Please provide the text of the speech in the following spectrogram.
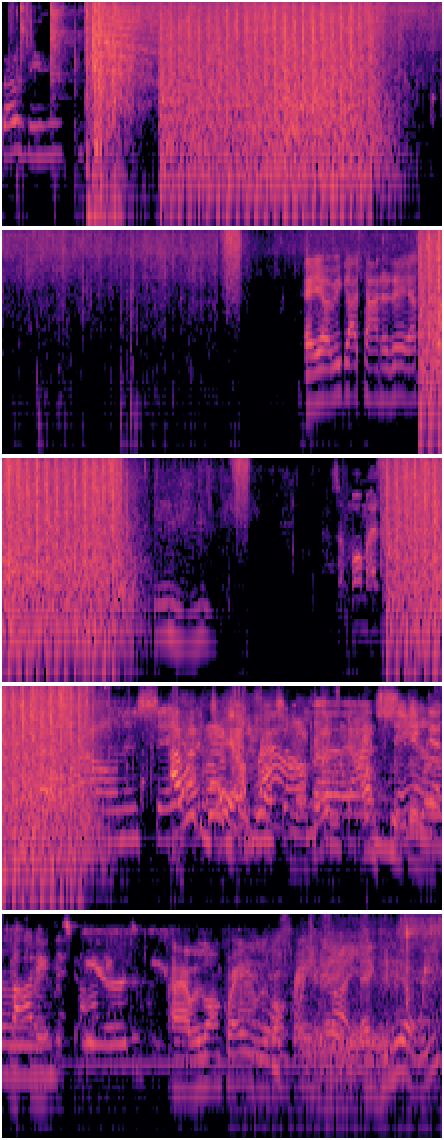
That was easy. Hey, yo, we got time today. The bomb has been Down and shit. I would just say got good dropped round, on but this I'm super seeing rough. dead bodies is weird. Alright, we're going crazy. We're going crazy. Hey, give me a week.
